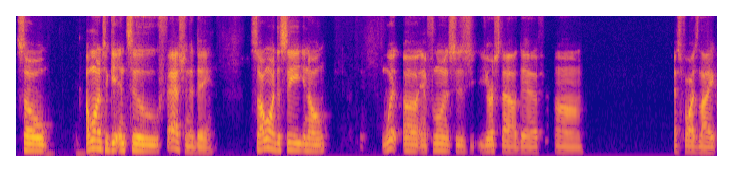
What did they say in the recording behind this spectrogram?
so I wanted to get into fashion today. So I wanted to see, you know, what uh influences your style, Dev, um, as far as like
